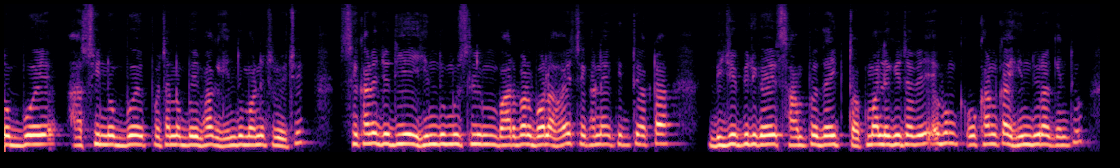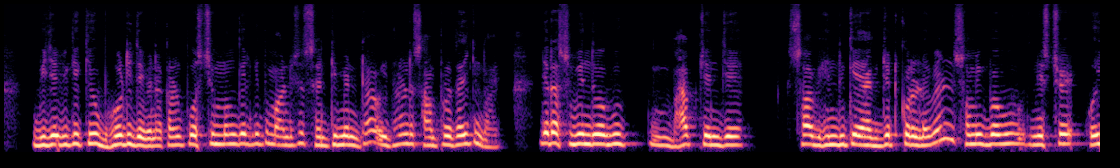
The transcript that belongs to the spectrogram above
নব্বই, আশি, নব্বই, পঁচানব্বই ভাগ হিন্দু মানুষ রয়েছে, সেখানে যদি এই হিন্দু, মুসলিম বারবার বলা হয়, সেখানে কিন্তু একটা বিজেপির গায়ে সাম্প্রদায়িক তকমা লেগে যাবে এবং ওখানকার হিন্দুরা কিন্তু বিজেপিকে কেউ ভোটই দেবে না। কারণ পশ্চিমবঙ্গের কিন্তু মানুষের সেন্টিমেন্টটা ওই ধরনের সাম্প্রদায়িক নয়। যেটা শুভেন্দুবাবু ভাবছেন যে সব হিন্দুকে একজোট করে নেবেন। শ্রমিকবাবু নিশ্চয় ওই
